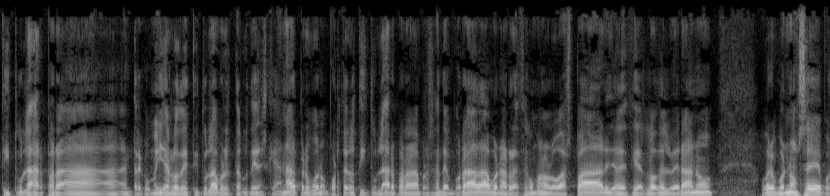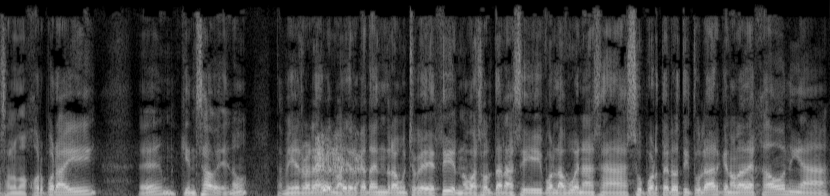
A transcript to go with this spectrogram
titular para, entre comillas, lo de titular, porque te lo tienes que ganar, pero bueno, portero titular para la próxima temporada. Buena relación con Manolo Gaspar, ya decías lo del verano. Bueno, pues no sé, pues a lo mejor por ahí, ¿eh? quién sabe, ¿no? También es verdad que el Mallorca tendrá mucho que decir. No va a soltar así por las buenas a su portero titular que no le ha dejado ni a,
